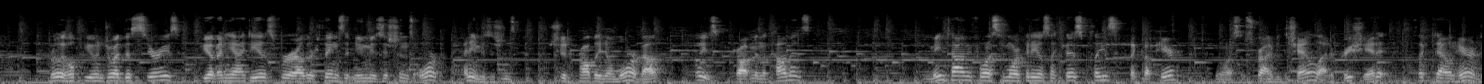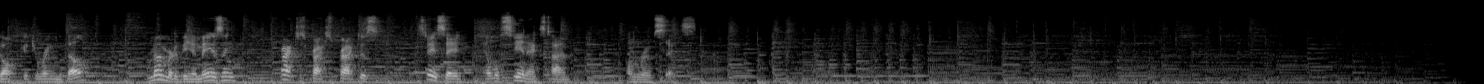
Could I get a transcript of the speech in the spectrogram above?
really hope you enjoyed this series. If you have any ideas for other things that new musicians or any musicians should probably know more about, please drop them in the comments. In the meantime, if you want to see more videos like this, please click up here. If you want to subscribe to the channel, I'd appreciate it. Click down here and don't forget to ring the bell. Remember to be amazing, practice, practice, practice, stay safe, and we'll see you next time on Room 6.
